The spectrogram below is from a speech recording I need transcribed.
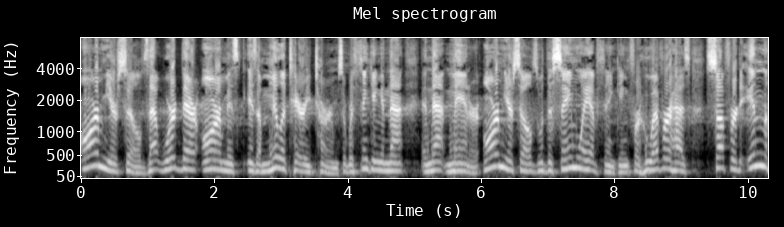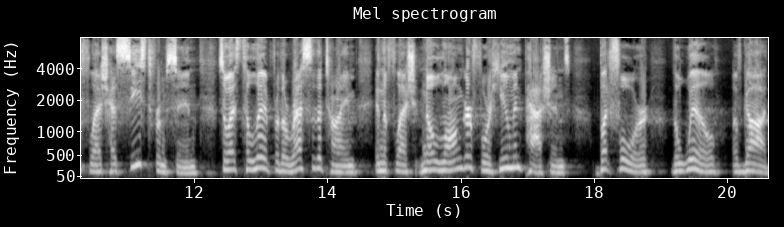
arm yourselves. That word there, arm, is, is a military term. So we're thinking in that, in that manner. Arm yourselves with the same way of thinking, for whoever has suffered in the flesh has ceased from sin, so as to live for the rest of the time in the flesh, no longer for human passions, but for the will of God.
